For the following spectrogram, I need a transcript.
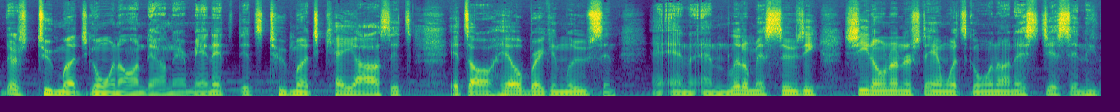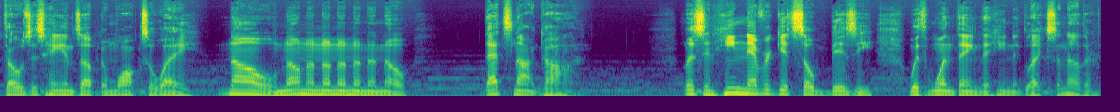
there's too much going on down there, man. It, it's too much chaos. It's it's all hell breaking loose, and and and little Miss Susie, she don't understand what's going on. It's just, and he throws his hands up and walks away. No, no, no, no, no, no, no, no. That's not God. Listen, he never gets so busy with one thing that he neglects another.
